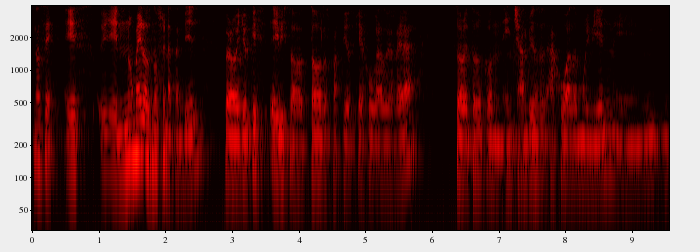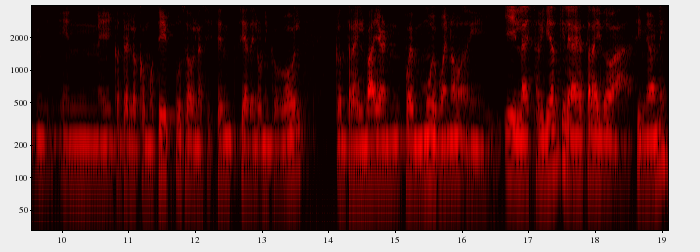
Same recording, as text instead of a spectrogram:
No sé, es en números no suena tan bien, pero yo que he visto todos los partidos que ha jugado Herrera, sobre todo con, en Champions ha jugado muy bien. En, eh, contra el Lokomotiv puso la asistencia del único gol. Contra el Bayern fue muy bueno. Y, la estabilidad que le ha traído a Simeone,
